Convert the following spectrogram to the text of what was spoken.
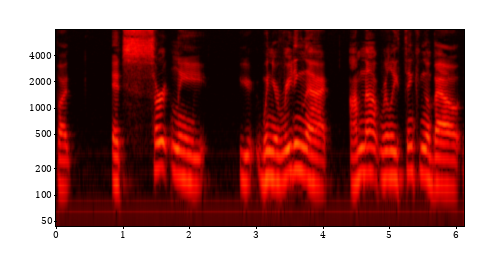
but it's certainly you, when you're reading that. I'm not really thinking about,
